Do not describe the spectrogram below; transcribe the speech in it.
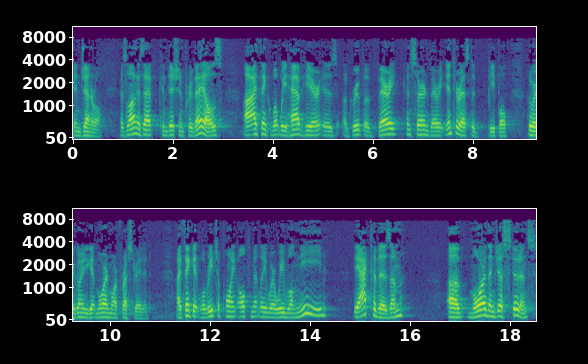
in general. As long as that condition prevails, I think what we have here is a group of very concerned, very interested people who are going to get more and more frustrated. I think it will reach a point ultimately where we will need the activism of more than just students.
